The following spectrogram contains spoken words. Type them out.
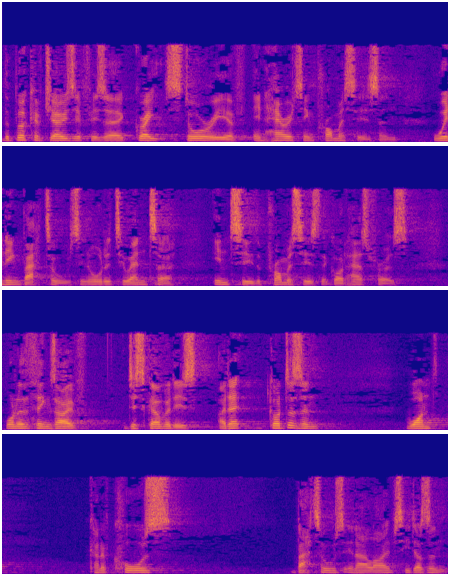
the book of Joseph is a great story of inheriting promises and winning battles in order to enter into the promises that God has for us. One of the things I've discovered is I don't, God doesn't want kind of cause battles in our lives. He doesn't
